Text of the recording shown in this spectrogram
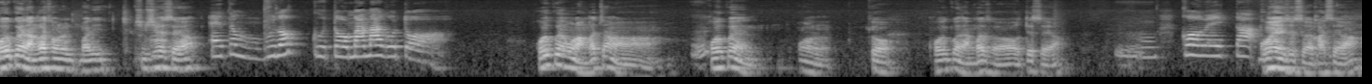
고육교에 안 가서 오늘 많이 심심했어요. えっ、と、ブロックとままごと。 보육교회 오늘 안 갔잖아. 보육교회 오늘 교 보육교회 안 가서 어땠어요? うん、公園行った。 공연 있었어요. 갔어요?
